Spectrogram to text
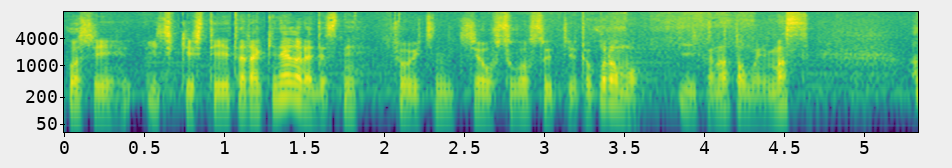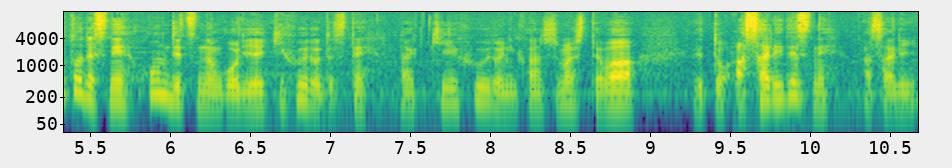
少し意識していただきながらですね今日一日を過ごすっていうところもいいかなと思います。あとですね、本日のご利益フードですね、ラッキーフードに関しましては、えっと、アサリですね、アサリ。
